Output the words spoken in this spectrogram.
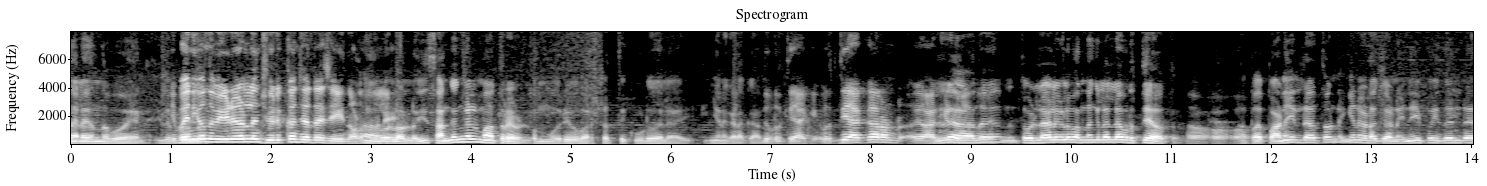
നിലനിന്ന് പോയേനെ. എനിക്കൊന്ന് വീടുകളിലും ചുരുക്കം ചിലരെ ചെയ്യുന്നുള്ളൂ ഈ സംഘങ്ങൾ മാത്രമേ ഉള്ളൂ. ഒരു വർഷത്തിൽ കൂടുതലായി ഇങ്ങനെ കിടക്കാതെ വൃത്തിയാക്കി വൃത്തിയാക്കാറുണ്ട് അല്ല അത് തൊഴിലാളികൾ വന്നെങ്കിലല്ല വൃത്തിയാകത്തും അപ്പൊ പണിയില്ലാത്തതുകൊണ്ട് ഇങ്ങനെ കിടക്കുകയാണ് ഇനിയിപ്പോ ഇതിന്റെ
